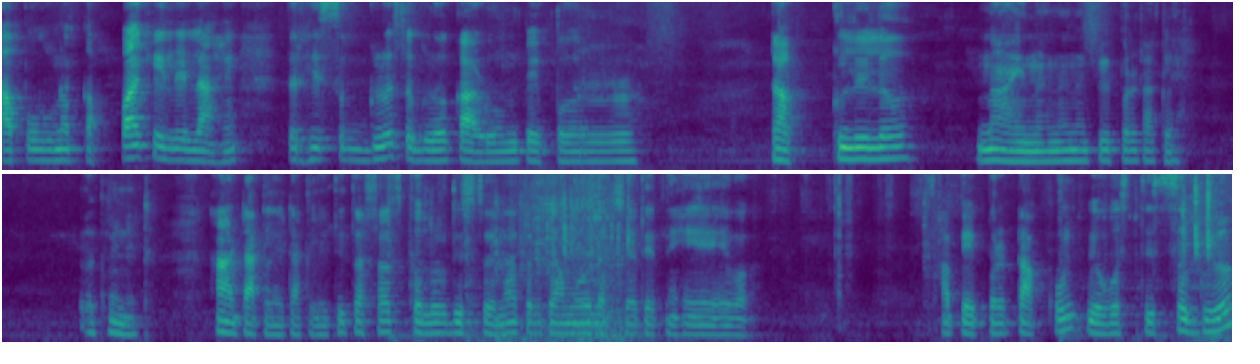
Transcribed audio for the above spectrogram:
हा पूर्ण कप्पा केलेला आहे. तर हे सगळं सगळं काढून पेपर टाकलेलं नाही नाही नाही नाही पेपर टाकले एक मिनिट हां टाकले टाकले ते तसाच कलर दिसतोय ना तर त्यामुळे लक्षात येत नाही. हे हे बघा. हा पेपर टाकून व्यवस्थित सगळं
